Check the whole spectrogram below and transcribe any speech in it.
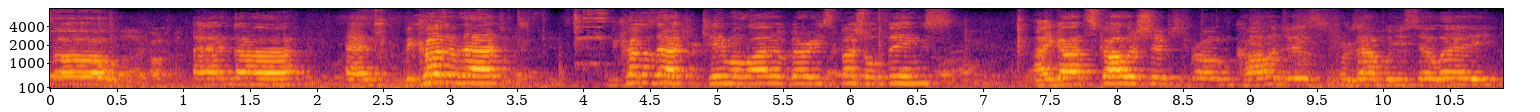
So, and uh, and because of that, because of that came a lot of very special things. I got scholarships from colleges, for example, UCLA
